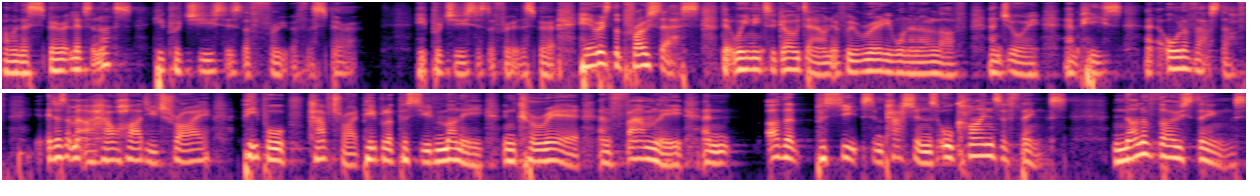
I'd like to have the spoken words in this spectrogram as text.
And when the Spirit lives in us, he produces the fruit of the Spirit. He produces the fruit of the Spirit. Here is the process that we need to go down if we really want to know love and joy and peace and all of that stuff. It doesn't matter how hard you try. People have tried. People have pursued money and career and family and other pursuits and passions, all kinds of things. None of those things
